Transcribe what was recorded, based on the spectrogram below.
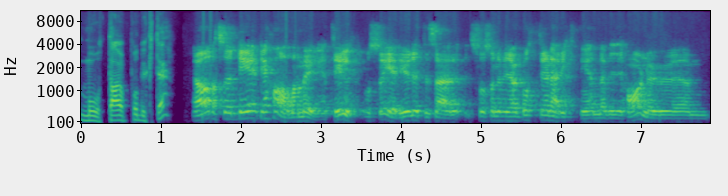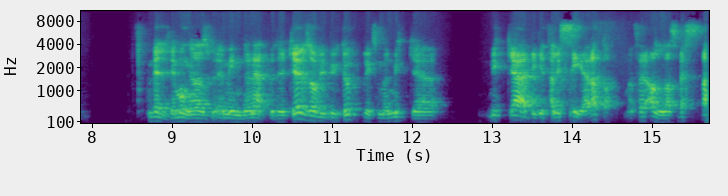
mottar produktet? Ja, alltså det, det, har man möjlighet till. Och så är det ju lite så här, så som när vi har gått i den här riktningen där vi har nu um, väldigt många mindre nätbutiker så har vi byggt upp liksom en mycket, mycket är digitaliserat då, för allas bästa.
